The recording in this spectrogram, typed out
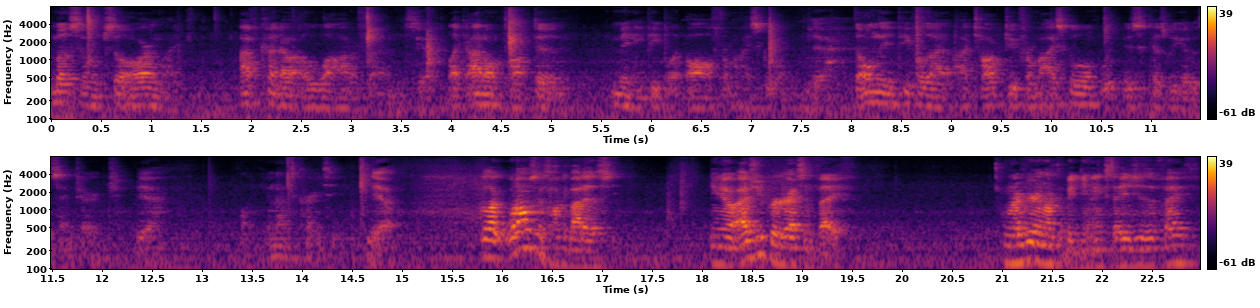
most of them still are and like I've cut out a lot of friends. Yeah. Like I don't talk to many people at all from high school. Yeah. The only people that I talk to from high school is because we go to the same church, Yeah. like, and that's crazy. Yeah. But like what I was to talk about is, you know, as you progress in faith, whenever you're in like the beginning stages of faith,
